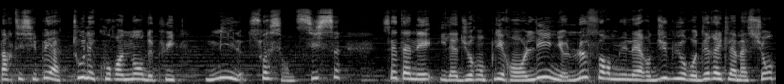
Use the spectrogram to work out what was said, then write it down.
participé à tous les couronnements depuis 1066. Cette année, il a dû remplir en ligne le formulaire du bureau des réclamations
